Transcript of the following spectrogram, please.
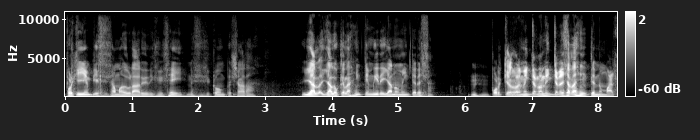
Porque ya empiezas a madurar y dices, hey, necesito empezar a, Ya, ya lo que la gente mire ya no me interesa. Mhm. Porque realmente no le interesa a la gente, nomás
